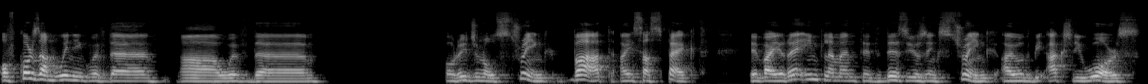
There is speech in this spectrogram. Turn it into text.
Of course, I'm winning with the uh, with the original string, but I suspect if I re-implemented this using string, I would be actually worse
